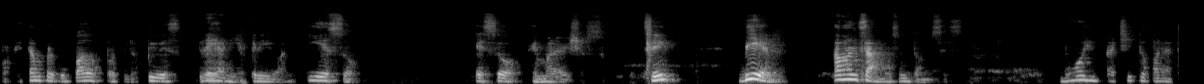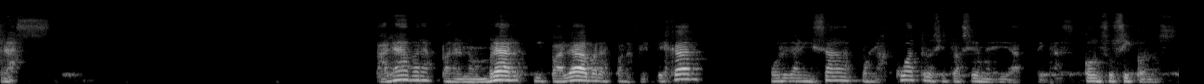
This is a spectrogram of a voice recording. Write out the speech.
porque están preocupados porque los pibes lean y escriban. Y eso, eso es maravilloso. ¿Sí? Bien, avanzamos entonces. Voy un cachito para atrás. Palabras para nombrar y palabras para festejar, organizadas por las cuatro situaciones didácticas, con sus iconos.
